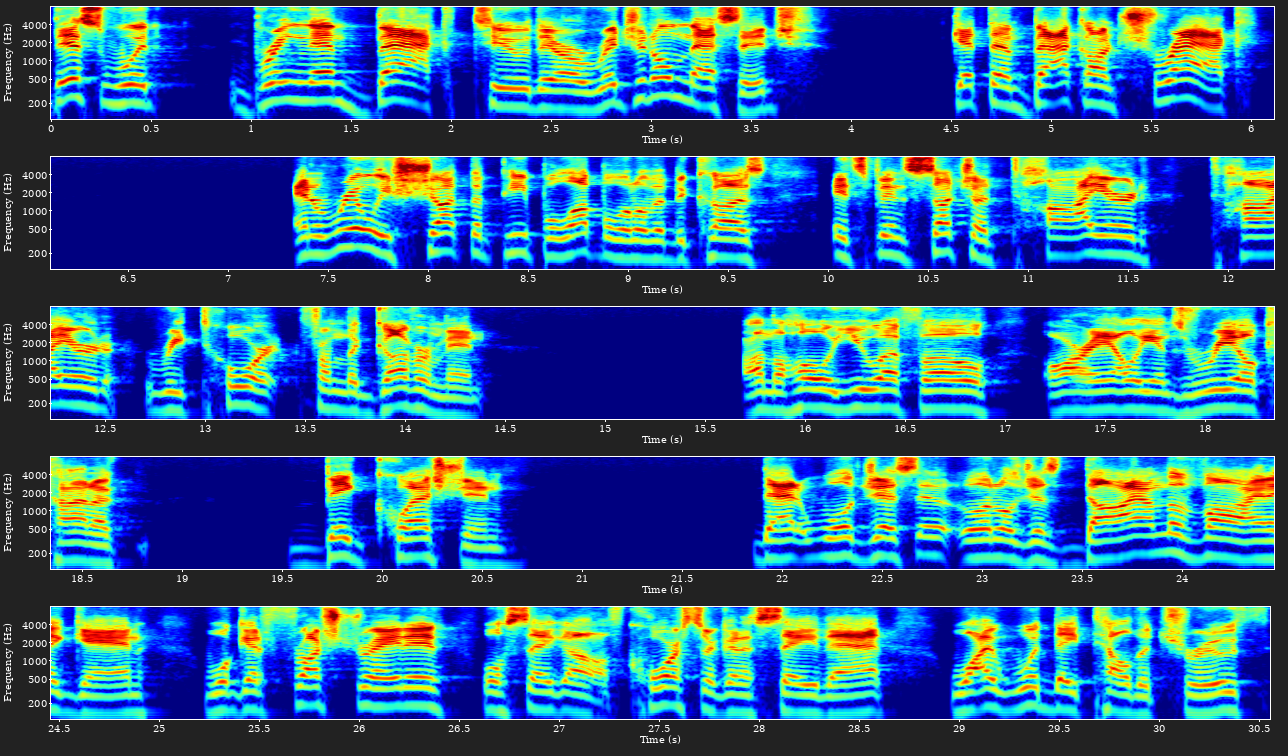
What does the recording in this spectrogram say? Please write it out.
This would bring them back to their original message, get them back on track, and really shut the people up a little bit because it's been such a tired, tired retort from the government on the whole UFO are aliens real kind of big question that will just it'll just die on the vine again. We'll get frustrated. We'll say, "Oh, of course they're going to say that. Why would they tell the truth?"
